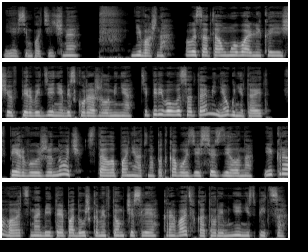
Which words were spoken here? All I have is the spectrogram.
Я симпатичная? Пф, неважно. Высота умывальника еще в первый день обескуражила меня. Теперь его высота меня угнетает. В первую же ночь стало понятно, под кого здесь все сделано. И кровать, набитая подушками в том числе. Кровать, в которой мне не спится.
